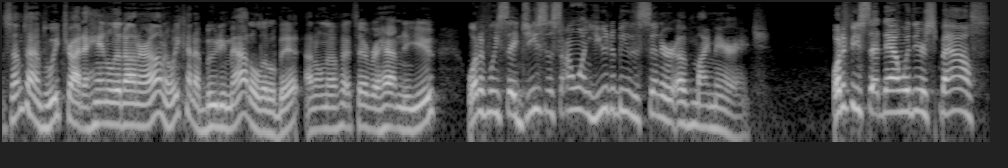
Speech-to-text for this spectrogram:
sometimes we try to handle it on our own and we kind of boot him out a little bit. I don't know if that's ever happened to you. What if we say, Jesus, I want you to be the center of my marriage? What if you sat down with your spouse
